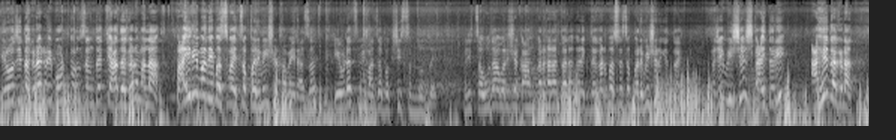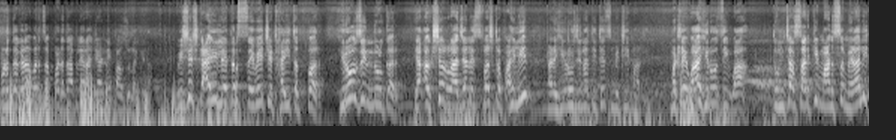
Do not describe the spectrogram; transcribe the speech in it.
हिरोजी दगडाकडे बोट करून सांगतात की हा दगड मला पायरीमध्ये बसवायचं परमिशन हवंय राजा. एवढंच मी माझं बक्षीस समजून जाईल. म्हणजे चौदा वर्ष काम करणारा कलाकार एक दगड बसवायचं परमिशन घेतोय. म्हणजे विशेष काहीतरी आहे दगडात. म्हणून दगडावरचा पडदा आपल्या राजांनी बाजूला केला. विशेष काय लिहिले तर सेवेची ठाई तत्पर हिरोज इंदुळकर या अक्षर राजाने स्पष्ट पाहिलीत आणि हिरोजीनं तिथेच मिठी मारली. म्हटले वा हिरोजी वा तुमच्यासारखी माणसं मिळालीत.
